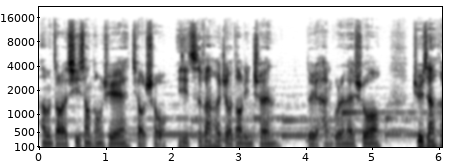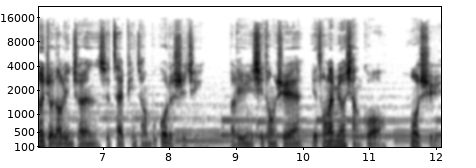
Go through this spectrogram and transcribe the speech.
他们找了系上同学、教授一起吃饭喝酒到凌晨。对于韩国人来说，聚餐喝酒到凌晨是再平常不过的事情。而李允熙同学也从来没有想过，或许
